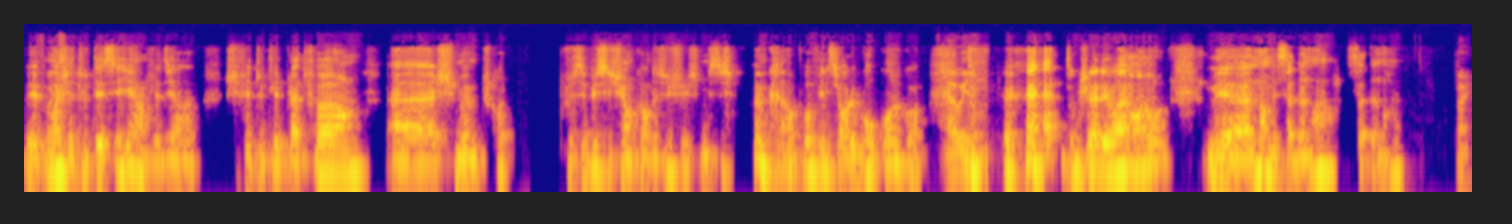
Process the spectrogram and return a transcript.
Mais moi, j'ai tout essayé. Hein, je veux dire, j'ai fait toutes les plateformes. je suis même, je crois, je sais plus si je suis encore dessus. Je, me suis même créé un profil sur le bon coin, quoi. Ah oui. Donc, je suis allé vraiment loin. Mais euh, non, mais ça donnera, ça donnera. Ouais.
